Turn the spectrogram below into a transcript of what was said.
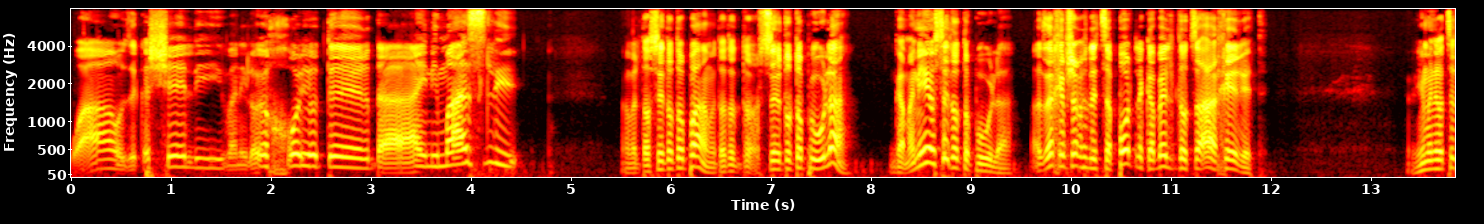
וואו, זה קשה לי, ואני לא יכול יותר, די, נמאס לי. אבל אתה עושה את אותו פעם, אתה, אתה, אתה עושה את אותו פעולה. גם אני עושה את אותו פעולה. אז איך אפשר לצפות לקבל תוצאה אחרת? ואם אני רוצה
